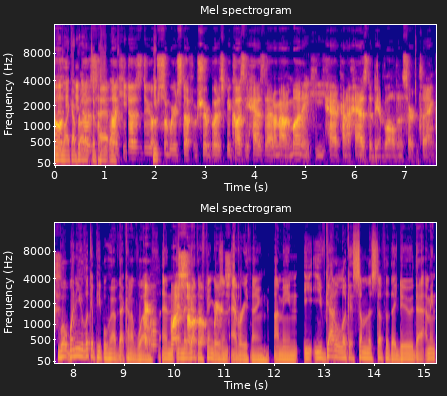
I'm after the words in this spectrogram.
And Well, then like I he brought up does- to Pat like, like he does do he- some weird stuff, I'm sure, but it's because he has that amount of money. He had kind of has to be involved in certain things. Well, when you look at people who have that kind of wealth and, and they've got their fingers in stuff? everything, I mean, y- you've got to look at some of the stuff that they do. That I mean,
